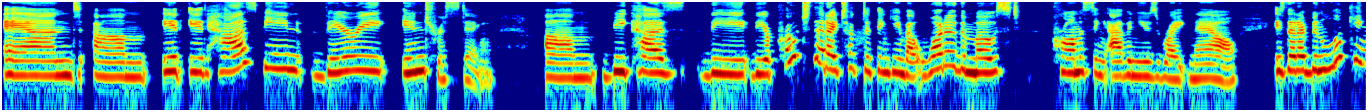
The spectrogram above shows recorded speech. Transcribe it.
And um, it, it has been very interesting um, because the, the approach that I took to thinking about what are the most promising avenues right now is that I've been looking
